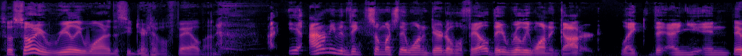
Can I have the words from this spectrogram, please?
so Sony really wanted to see Daredevil fail then. yeah, I don't even think so much they wanted Daredevil fail. They really wanted Goddard. Like, they, and you, and they,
